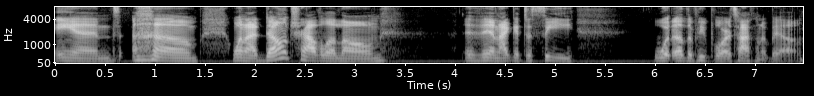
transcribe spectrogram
And um, when I don't travel alone, then I get to see what other people are talking about.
